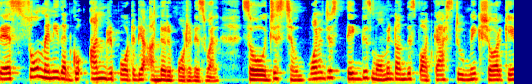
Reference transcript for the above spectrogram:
there's so many that go unreported or underreported as well so just want to just take this moment on this podcast to make sure कि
